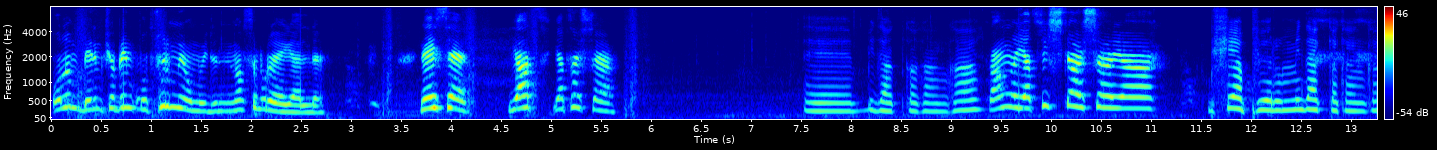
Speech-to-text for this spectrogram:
Oğlum benim köpeğim oturmuyor muydu? Nasıl buraya geldi? Neyse yat yat aşağı. Ee, bir dakika kanka. Kanka yat işte aşağıya. Bir şey yapıyorum. Bir dakika kanka.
